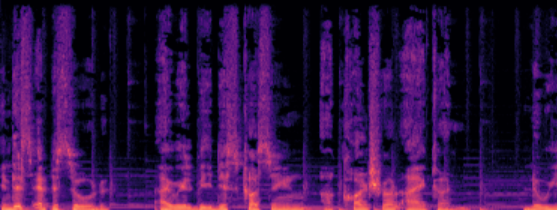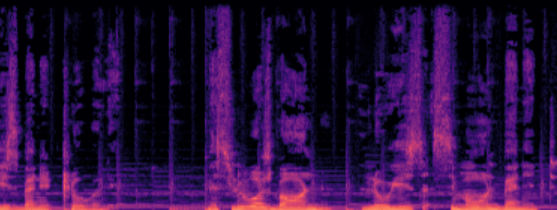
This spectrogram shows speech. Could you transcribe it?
In this episode, I will be discussing a cultural icon, Louise Bennett Clovelly. Miss Lou was born Louise Simone Bennett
